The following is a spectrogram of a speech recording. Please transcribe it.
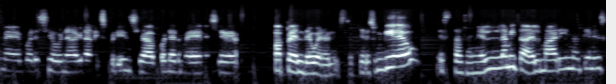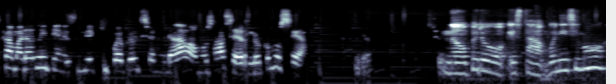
me, pareció una gran experiencia ponerme en ese papel de, bueno, listo, ¿quieres un video? Estás en la mitad del mar y no tienes cámaras ni tienes ni equipo de producción ni nada, vamos a hacerlo como sea. No, pero está buenísimo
